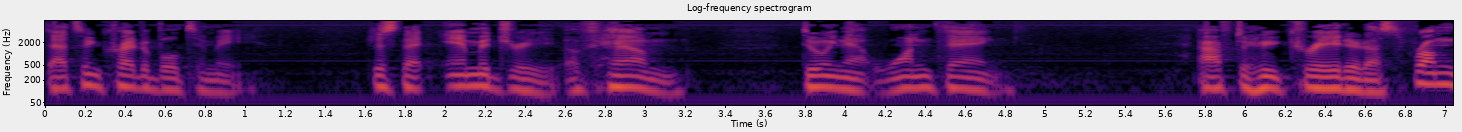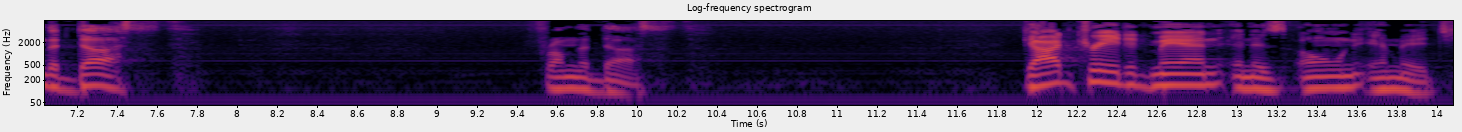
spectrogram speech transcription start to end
that's incredible to me. Just that imagery of him doing that one thing after he created us from the dust. From the dust. God created man in his own image.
